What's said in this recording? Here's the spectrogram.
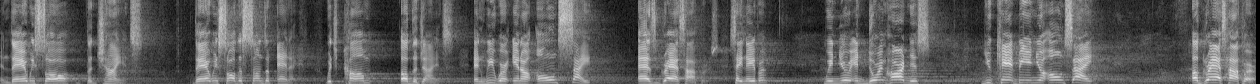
And there we saw the giants. There we saw the sons of Anak, which come of the giants. And we were in our own sight as grasshoppers. Say, neighbor, when you're enduring hardness, you can't be in your own sight a grasshopper.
